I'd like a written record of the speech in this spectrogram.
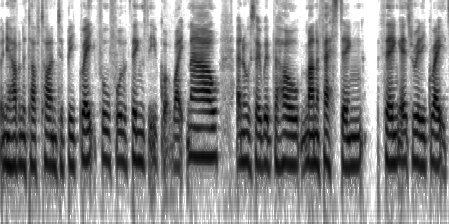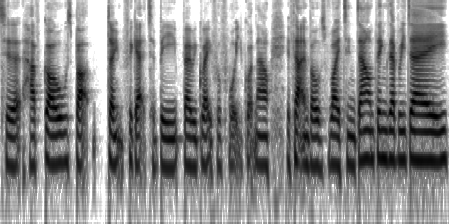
when you're having a tough time to be grateful for the things that you've got right now. And also with the whole manifesting thing, it's really great to have goals, but don't forget to be very grateful for what you've got now. If that involves writing down things every day,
